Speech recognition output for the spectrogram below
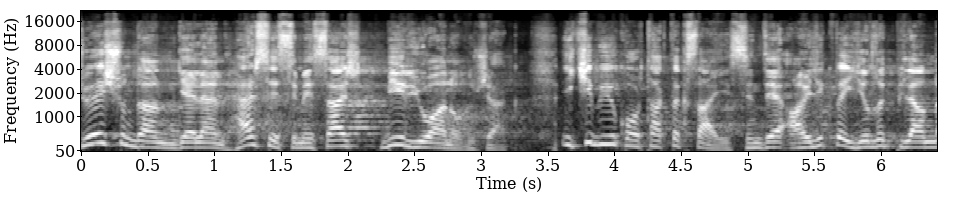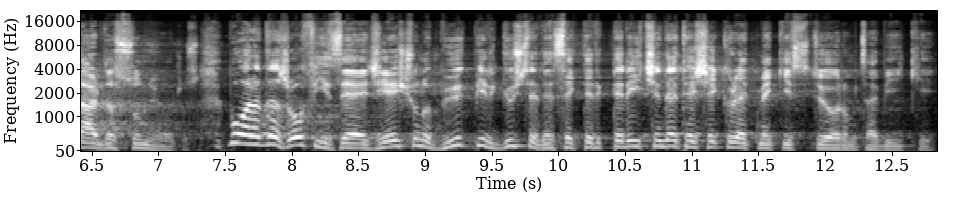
Cueşun'dan gelen her sesli mesaj bir yuan olacak. İki büyük ortaklık sayesinde aylık ve yıllık planlar da sunuyoruz. Bu arada Rofize, Cueşun'u büyük bir güçle destekledikleri için de teşekkür etmek istiyorum tabii ki.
